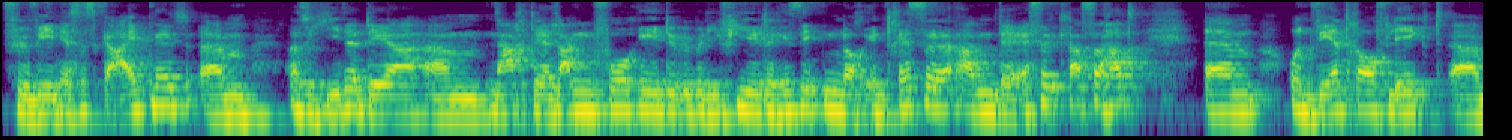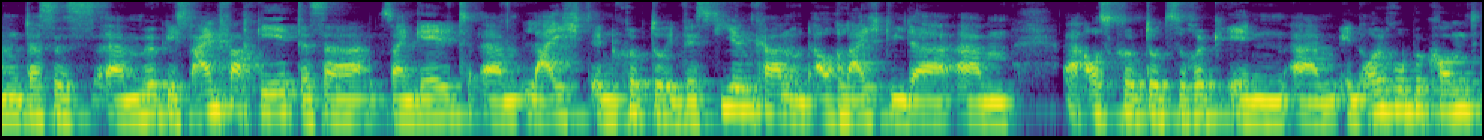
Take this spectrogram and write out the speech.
für wen ist es geeignet? Ähm, also jeder, der nach der langen Vorrede über die vielen Risiken noch Interesse an der Assetklasse hat ähm, und Wert darauf legt, ähm, dass es ähm, möglichst einfach geht, dass er sein Geld ähm, leicht in Krypto investieren kann und auch leicht wieder ähm, äh, aus Krypto zurück in, ähm, in Euro bekommt,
